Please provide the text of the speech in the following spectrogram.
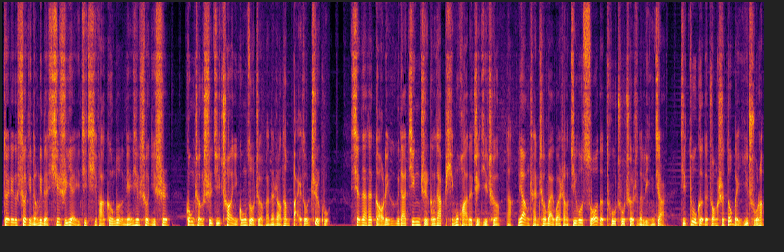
对这个设计能力的新实验，以及启发更多的年轻设计师、工程师及创意工作者们呢，让他们摆脱桎梏。现在他搞了一个更加精致、更加平滑的 G 级车啊，量产车外观上几乎所有的突出车身的零件及镀铬的装饰都被移除了，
